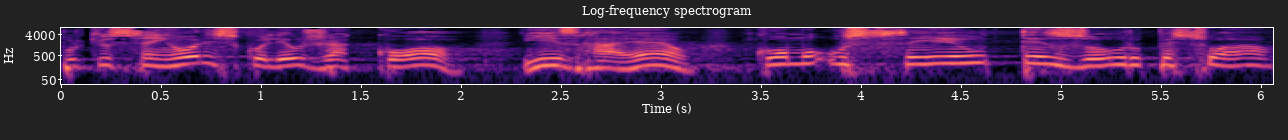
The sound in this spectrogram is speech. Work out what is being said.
porque o Senhor escolheu Jacó e Israel como o seu tesouro pessoal.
